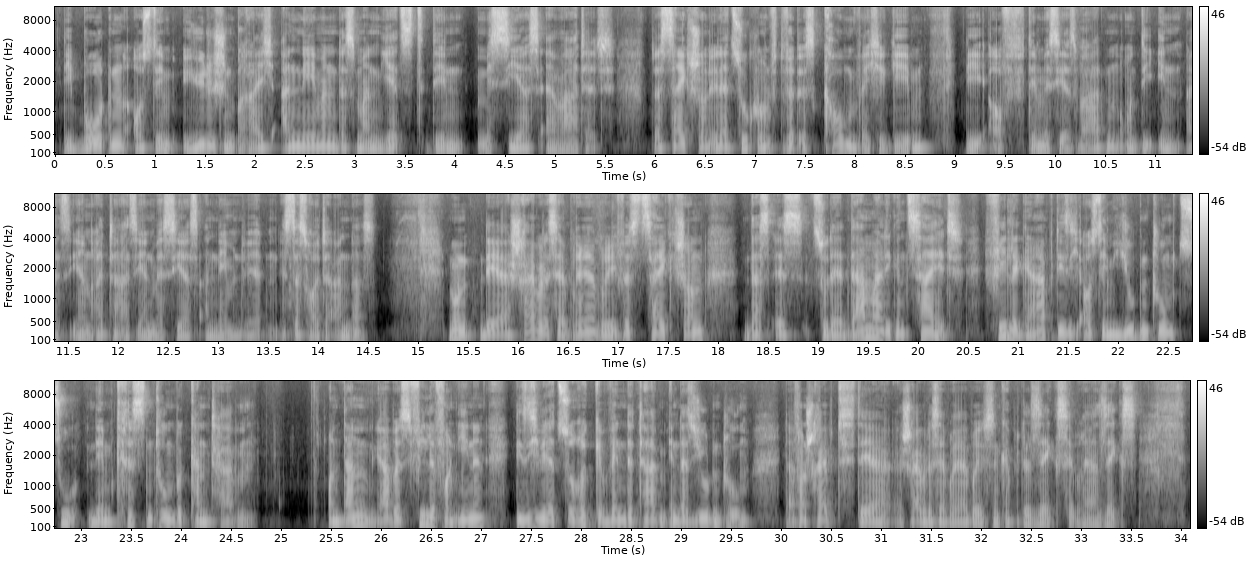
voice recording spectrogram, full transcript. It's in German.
die Boten aus dem jüdischen Bereich annehmen, dass man jetzt den Messias erwartet. Das zeigt schon, in der Zukunft wird es kaum welche geben, die auf den Messias warten und die ihn als ihren Retter, als ihren Messias annehmen werden. Ist das heute anders? Nun, der Schreiber des Hebräerbriefes zeigt schon, dass es zu der damaligen Zeit viele gab, die sich aus dem Judentum zu dem Christentum bekannt haben. Und dann gab es viele von ihnen, die sich wieder zurückgewendet haben in das Judentum. Davon schreibt der Schreiber des Hebräerbriefs in Kapitel 6, Hebräer 6.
